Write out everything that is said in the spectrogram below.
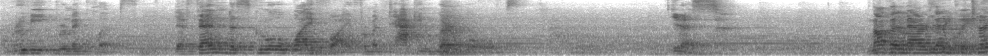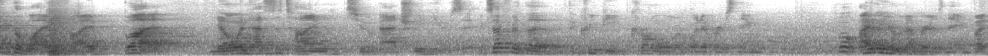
RWBY Grimm Eclipse. Defend the school Wi-Fi from attacking werewolves. Yes. Not that it matters you can anyways. protect the Wi-Fi, but no one has the time to actually use it, except for the the creepy colonel or whatever his name. Well, I don't even remember his name, but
